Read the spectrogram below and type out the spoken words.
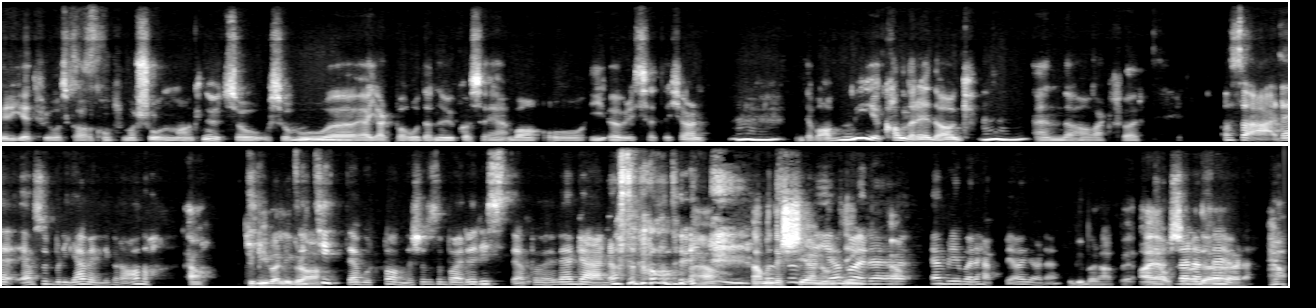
Birgit, for hun skal ha konfirmasjon med Knut. Så, så hun, eh, jeg hjelpa henne denne uka, så jeg var og, i Øvrighetssetertjern. Mhm. Det var mye kaldere i dag Mhm. enn det har vært før. Og så det Ja, så blir jeg veldig glad, da. Ja, du blir veldig glad. Så titter jeg bort på Anders, og så bare rister jeg på. Vi er gærne, og så bader vi. Ja, ja men det skjer noen ting. Bare, Ja, Jeg blir bare happy av å gjøre det. du blir bare happy. Det, Jeg det er derfor jeg gjør det. Ja,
